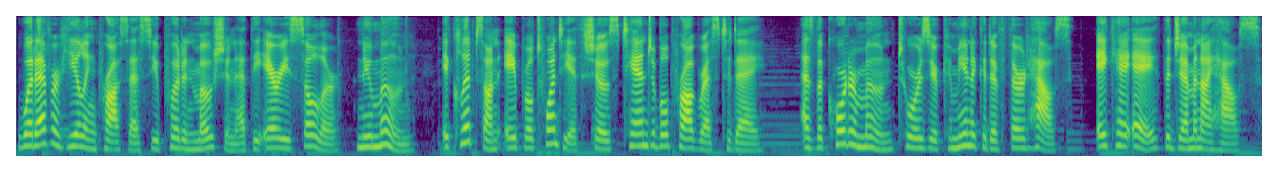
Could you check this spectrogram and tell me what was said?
Whatever healing process you put in motion at the Aries solar, new moon, eclipse on April 20th shows tangible progress today, as the quarter moon tours your communicative third house, aka the Gemini house.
